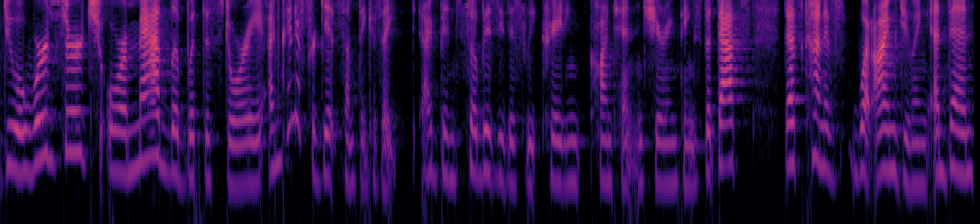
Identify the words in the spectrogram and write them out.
do a word search or a Mad Lib with the story. I'm going to forget something because I I've been so busy this week creating content and sharing things, but that's that's kind of what I'm doing. And then,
